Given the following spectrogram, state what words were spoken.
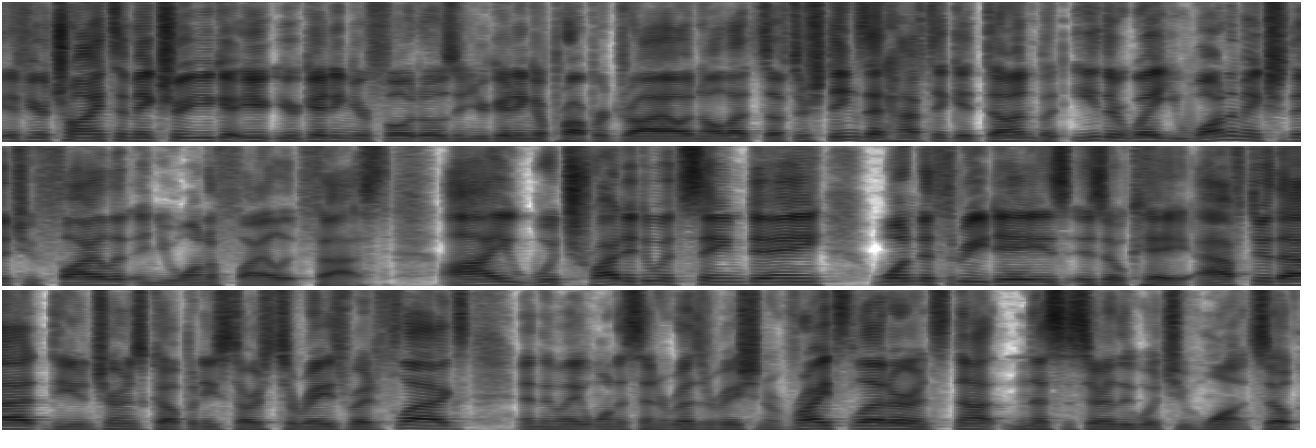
if you're trying to make sure you get you're getting your photos and you're getting a proper dry out and all that stuff there's things that have to get done but either way you want to make sure that you file it and you want to file it fast. I would try to do it same day. One to three days is okay. After that the insurance company starts to raise red flags and they might want to send a reservation of rights letter. It's not necessarily what you want. So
